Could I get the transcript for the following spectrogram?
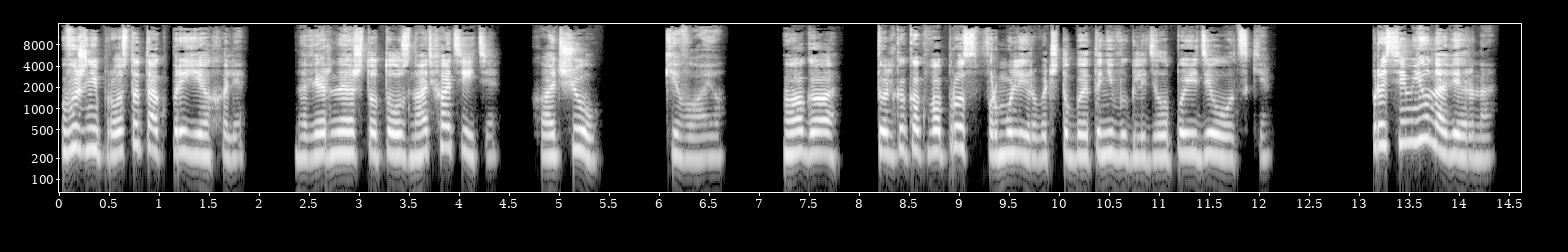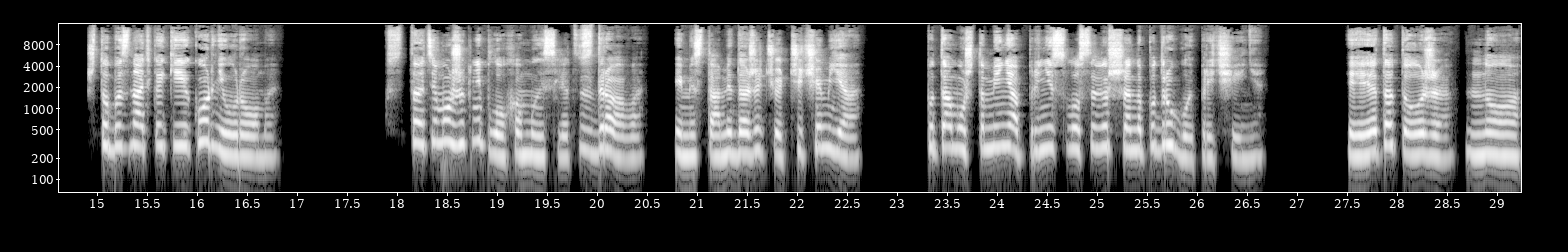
Вы же не просто так приехали. Наверное, что-то узнать хотите? Хочу. Киваю. Ага, только как вопрос сформулировать, чтобы это не выглядело по-идиотски. Про семью, наверное чтобы знать, какие корни у Ромы. Кстати, мужик неплохо мыслит, здраво, и местами даже четче, чем я, потому что меня принесло совершенно по другой причине. И это тоже, но...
